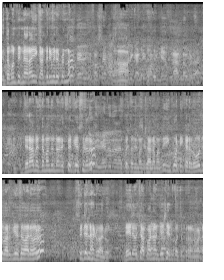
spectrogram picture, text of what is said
ఇంత ముందు విన్నారా ఈ కంట్రీ మీద ఎప్పుడన్నా జనాభా ఎంతమంది ఉన్నారు ఎక్స్పెక్ట్ చేస్తున్నారు? ముప్పై తొమ్మిది మంది చాలా మంది ఇంకోటి ఇక్కడ రోజు వర్క్ చేసే వాళ్ళు ఎవరు? స్విట్జర్లాండ్ వాళ్ళు. డైలీ వచ్చి అప్ అండ్ డౌన్ చేసి వెళ్ళిపోతుంటారు అనమాట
